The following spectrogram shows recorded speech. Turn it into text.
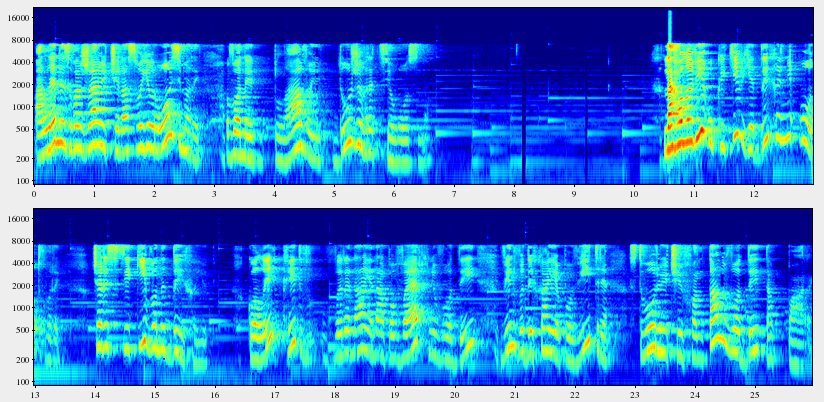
але незважаючи на свої розміри, вони плавають дуже граціозно. На голові у китів є дихальні отвори, через які вони дихають. Коли кит виринає на поверхню води, він видихає повітря, створюючи фонтан води та пари.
